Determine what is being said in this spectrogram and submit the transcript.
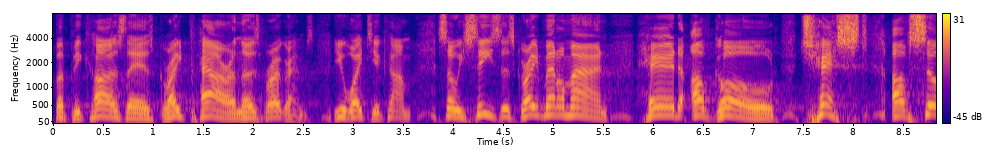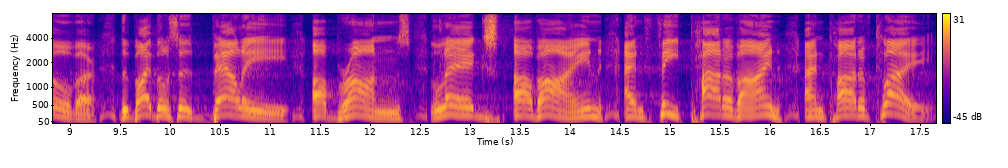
but because there's great power in those programs. You wait till you come. So he sees this great metal man, head of gold, chest of silver. The Bible says belly of bronze, legs of iron, and feet part of iron and part of clay.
